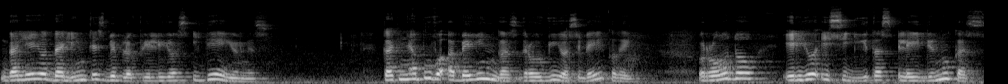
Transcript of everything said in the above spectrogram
galėjo dalintis bibliofilijos idėjomis. Kad nebuvo abejingas draugijos veiklai, rodo ir jo įsigytas leidinukas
